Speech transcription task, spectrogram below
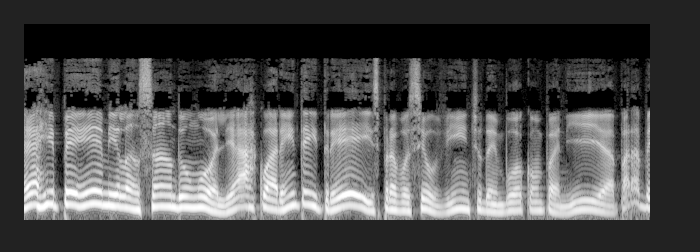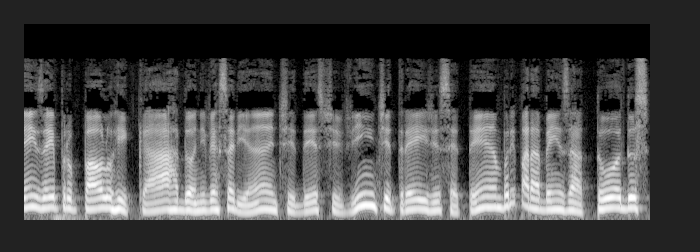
RPM lançando um Olhar 43 para você ouvinte do Em Boa Companhia. Parabéns aí para o Paulo Ricardo, aniversariante deste 23 de setembro e parabéns a todos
